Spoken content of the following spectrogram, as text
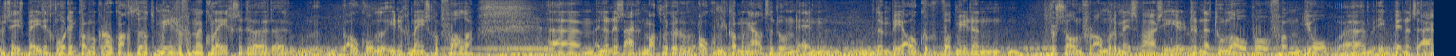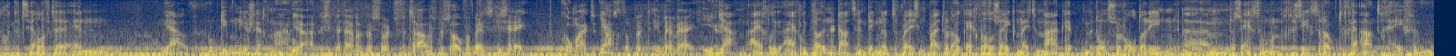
steeds beter geworden. En kwam ik er ook achter dat meerdere van mijn collega's eh, ook in de gemeenschap vallen. Ehm, en dan is het eigenlijk makkelijker ook om je coming out te doen. En dan ben je ook wat meer een persoon voor andere mensen waar ze eerder naartoe lopen. Of van, joh, eh, ik ben het eigenlijk hetzelfde. En ja, op die manier zeg maar. Ja, dus je bent eigenlijk een soort vertrouwenspersoon voor mensen die zeggen, ik kom uit de kast op het, in mijn werk hier. Ja, eigenlijk, eigenlijk wel inderdaad. En ik denk dat de Racing Pride er ook echt wel zeker mee te maken heeft met onze rol daarin. Ehm, dat is echt om een gezicht er ook te aan te geven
